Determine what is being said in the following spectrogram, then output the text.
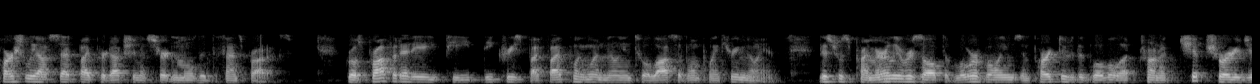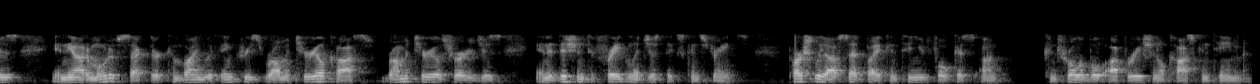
partially offset by production of certain molded defense products. Gross profit at AEP decreased by 5.1 million to a loss of 1.3 million. This was primarily a result of lower volumes, in part due to the global electronic chip shortages in the automotive sector, combined with increased raw material costs, raw material shortages, in addition to freight and logistics constraints, partially offset by a continued focus on controllable operational cost containment.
